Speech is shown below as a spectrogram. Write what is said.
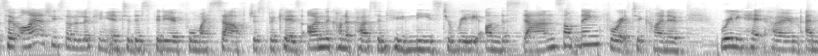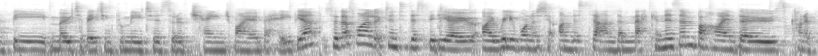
So I actually started looking into this video for myself just because I'm the kind of person who needs to really understand something for it to kind of really hit home and be motivating for me to sort of change my own behavior. So that's why I looked into this video. I really wanted to understand the mechanism behind those kind of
